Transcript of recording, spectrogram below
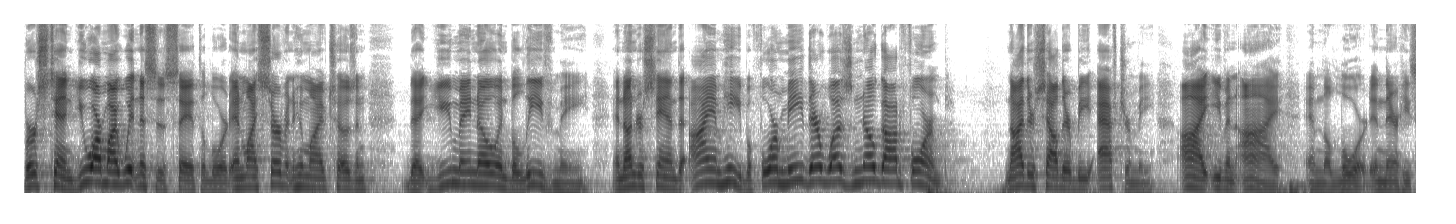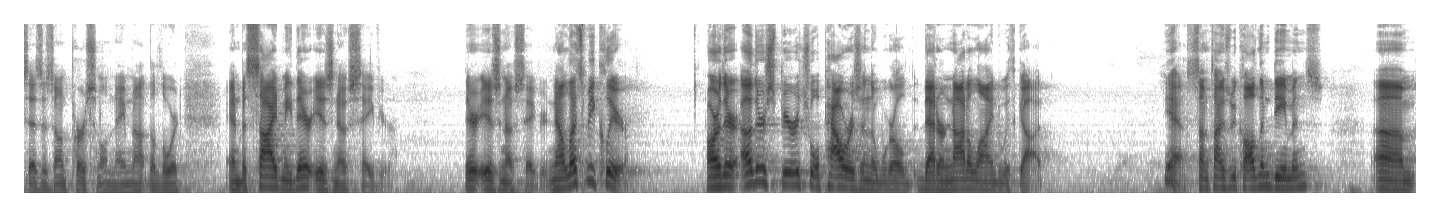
Verse 10 You are my witnesses, saith the Lord, and my servant whom I have chosen, that you may know and believe me, and understand that I am he. Before me there was no God formed, neither shall there be after me. I, even I, am the Lord. And there he says his own personal name, not the Lord. And beside me there is no Savior. There is no Savior. Now let's be clear. Are there other spiritual powers in the world that are not aligned with God? Yeah, sometimes we call them demons. Um,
